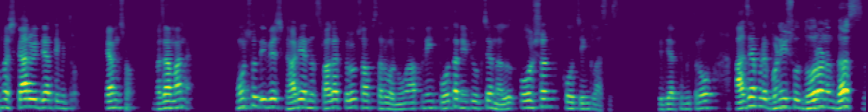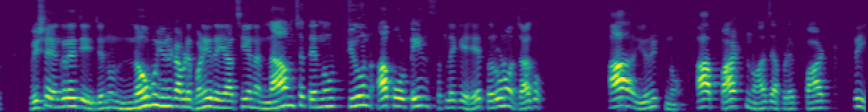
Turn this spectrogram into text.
નમસ્કાર વિદ્યાર્થી મિત્રો. કેમ છો? મજામાં ને? હું છું દિવેશ ઘાડી અને સ્વાગત કરું છું આપ સર્વનું આપની પોતાની યુટ્યુબ ચેનલ ઓશન કોચિંગ ક્લાસીસમાં. વિદ્યાર્થી મિત્રો, આજે આપણે ભણીશું ધોરણ દસ વિષય અંગ્રેજી, જેનું નવમું યુનિટ આપણે ભણી રહ્યા છીએ અને નામ છે તેનું ટ્યુન આપો ટીન્સ એટલે કે હે તરુણો, જાગો. આ યુનિટનો, આ પાર્ટનો આજે આપણે પાર્ટ થ્રી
